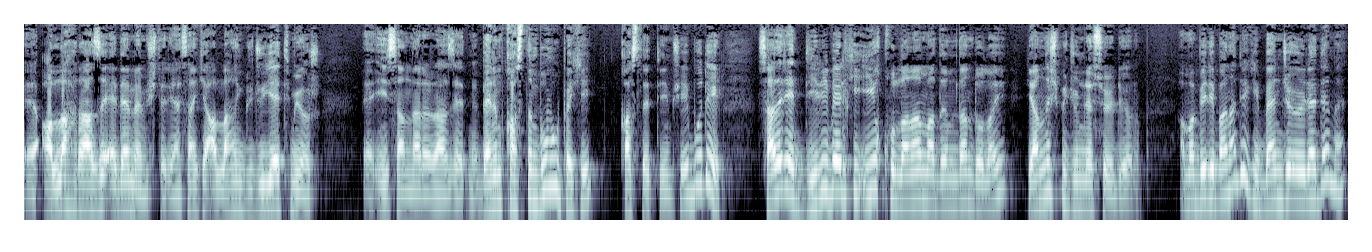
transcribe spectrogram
e, Allah razı edememiştir. Yani sanki Allah'ın gücü yetmiyor e, insanları razı etmeye. Benim kastım bu mu peki? Kastettiğim şey bu değil. Sadece dili belki iyi kullanamadığımdan dolayı yanlış bir cümle söylüyorum. Ama biri bana diyor ki bence öyle deme.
